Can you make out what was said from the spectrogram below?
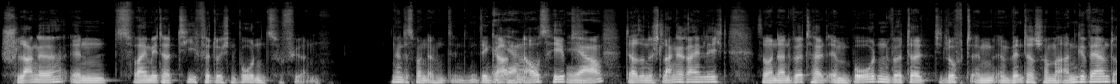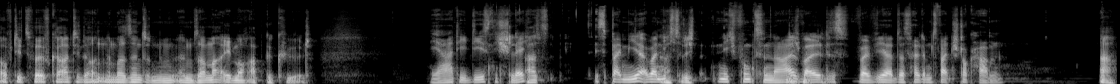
Schlange in zwei Meter Tiefe durch den Boden zuführen. Ja, dass man den Garten ja, aushebt, ja. da so eine Schlange reinlegt. So, und dann wird halt im Boden, wird halt die Luft im, im Winter schon mal angewärmt auf die 12 Grad, die da unten immer sind, und im, im Sommer eben auch abgekühlt. Ja, die Idee ist nicht schlecht. Hast, ist bei mir aber nicht, nicht funktional, nicht weil das, weil wir das halt im zweiten Stock haben. Ah.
